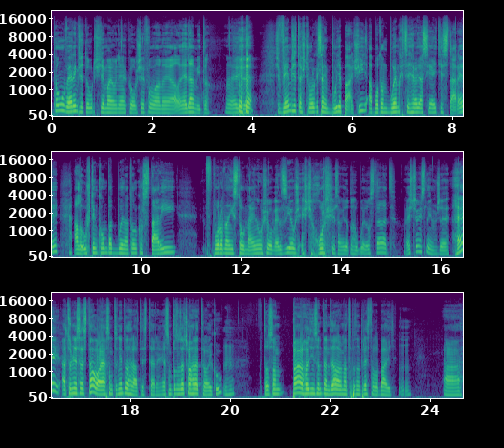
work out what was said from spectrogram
Tomu verím, že to určite majú nejako ošefované, ale nedá mi to. Hej, že, že viem, že tá štvorka sa mi bude páčiť a potom budem chcieť hrať asi aj tie staré, ale už ten kombat bude natoľko starý v porovnaní s tou najnovšou verziou, že ešte horšie sa mi do toho bude dostávať. Vieš čo myslím? Že... Hej, a čo mne sa stalo, ja som to nedohral tie staré. Ja som potom začal hrať trojku. Mhm. To som, pár hodín som tam dal, ale ma to potom prestalo baviť. Mm. A,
